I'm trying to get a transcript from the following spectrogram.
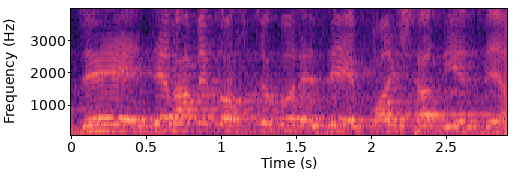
যে যেভাবে কষ্ট করেছে, পয়সা দিয়েছে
